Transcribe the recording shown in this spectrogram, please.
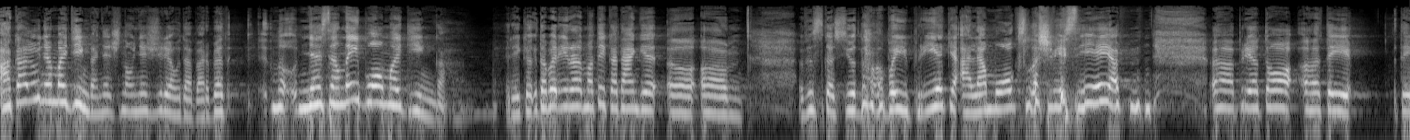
A gal jau nemadinga, nežinau, nežiūrėjau dabar, bet nu, nesenai buvo madinga. Reikia, dabar yra, matai, kadangi uh, um, viskas juda labai į priekį, ale mokslas šviesėja uh, prie to, uh, tai Tai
